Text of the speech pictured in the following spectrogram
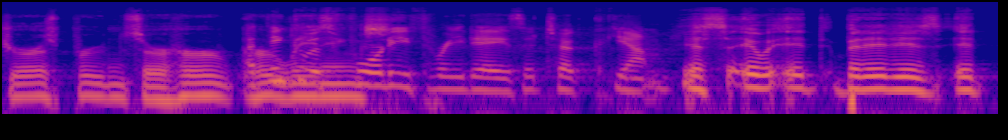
jurisprudence or her, her I think leanings. it was 43 days it took. Yeah. Yes, it, it, but it is it.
